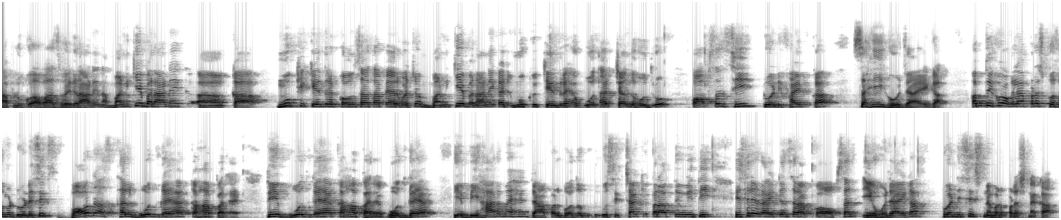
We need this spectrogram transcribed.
आप लोग को आवाज़ वगैरह आ रही ना? मन के बनाने का मुख्य केंद्र कौन सा था प्यार बच्चों? मन के बनाने का जो मुख्य केंद्र है, वो था चंद्रहुद्रो ऑप्शन सी 25 का सही हो जाएगा। अब देखो अगला प्रश्न क्वेश्चन नंबर 26 बौद्ध स्थल बोध गया कहाँ पर है? तो ये बोध गया कहाँ पर है? बोध गया, ये बिहार में है, जहाँ पर गौतम बुद्ध को शिक्षा की प्राप्ति हुई थी। इसलिए राइट आंसर आपका ऑप्शन ए हो जाएगा 26 नंबर प्रश्न का।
